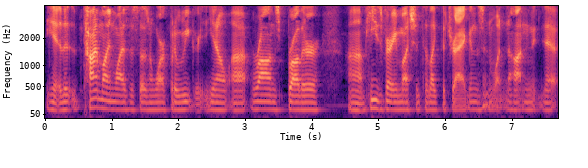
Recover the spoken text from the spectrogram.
yeah, the, timeline wise, this doesn't work, but it would be great, you know uh, Ron's brother. Um, he's very much into like the dragons and whatnot, and yeah,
